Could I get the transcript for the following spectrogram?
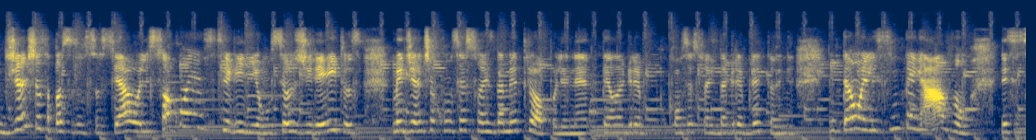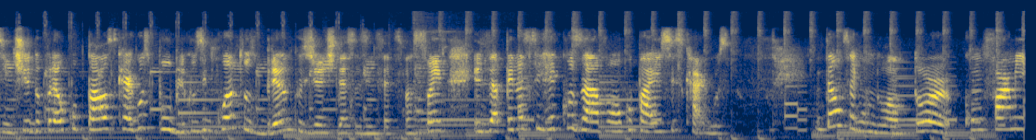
diante dessa posição social, eles só conseguiriam seus direitos mediante as concessões da metrópole, né, pelas concessões da Grã-Bretanha. Então, eles se empenhavam nesse sentido para ocupar os cargos públicos, enquanto os brancos, diante dessas insatisfações, eles apenas se recusavam a ocupar esses cargos. Então, segundo o autor, conforme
